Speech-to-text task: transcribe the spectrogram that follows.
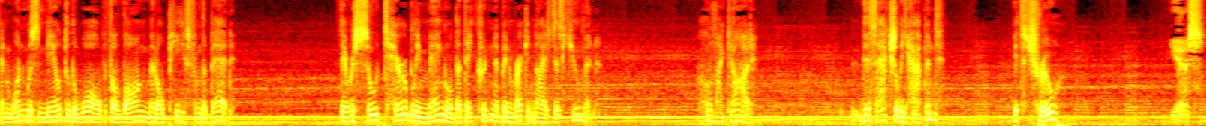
and one was nailed to the wall with a long metal piece from the bed. They were so terribly mangled that they couldn't have been recognized as human. Oh my god. This actually happened? It's true? Yes.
